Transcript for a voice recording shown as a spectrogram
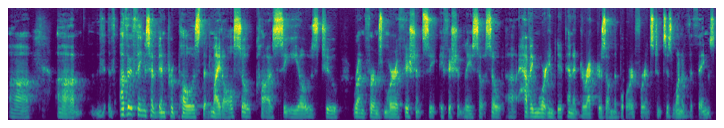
Uh, uh, other things have been proposed that might also cause CEOs to run firms more efficiency, efficiently. So, so uh, having more independent directors on the board, for instance, is one of the things.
